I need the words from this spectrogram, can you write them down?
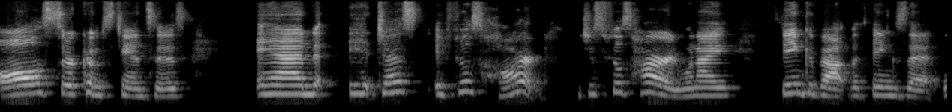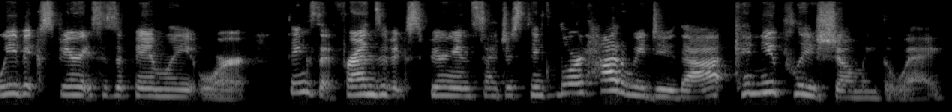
all circumstances, and it just it feels hard it just feels hard when i think about the things that we've experienced as a family or things that friends have experienced i just think lord how do we do that? Can you please show me the way?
